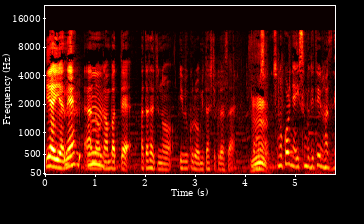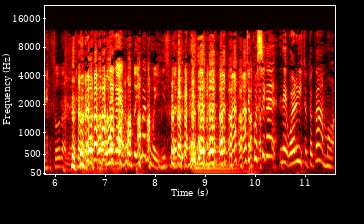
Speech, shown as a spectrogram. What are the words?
いやいやねあの、頑張って私たちの胃袋を満たしてください。そその頃には椅子も出てるはずね。そうだね。お願い本当今でも椅子出して じゃあ腰がね悪い人とかもう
